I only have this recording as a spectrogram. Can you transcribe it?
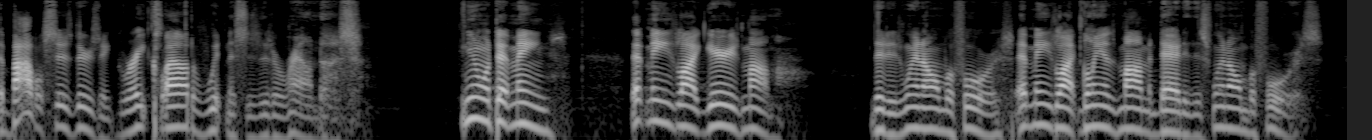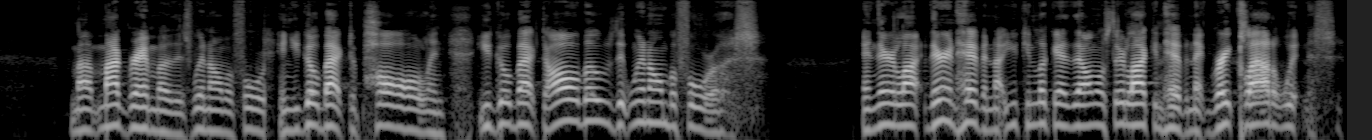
The Bible says there's a great cloud of witnesses that are around us. You know what that means? That means like Gary's mama that has went on before us. That means like Glenn's mom and daddy that's went on before us my, my grandmothers went on before. And you go back to Paul and you go back to all those that went on before us. And they're like they're in heaven. You can look at it almost they're like in heaven, that great cloud of witnesses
